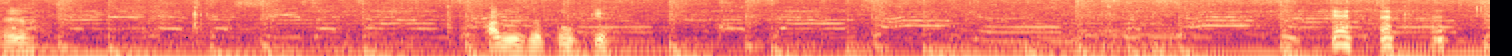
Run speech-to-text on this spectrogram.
가요. 가면서 뽑게.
